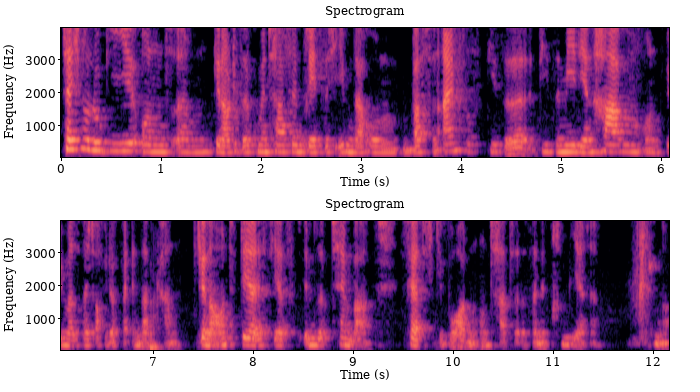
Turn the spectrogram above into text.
Technologie und ähm, genau dieser Dokumentarfilm dreht sich eben darum, was für einen Einfluss diese, diese Medien haben und wie man das vielleicht auch wieder verändern kann. Genau, und der ist jetzt im September fertig geworden und hatte seine Premiere. Genau.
